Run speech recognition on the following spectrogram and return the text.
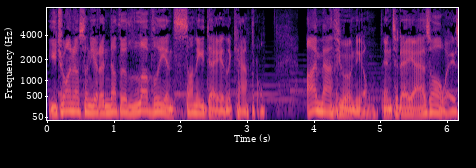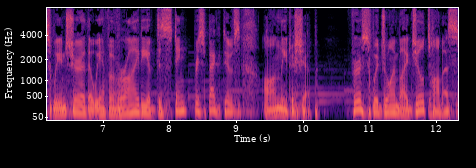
You join us on yet another lovely and sunny day in the capital. I'm Matthew O'Neill, and today, as always, we ensure that we have a variety of distinct perspectives on leadership. First, we're joined by Jill Thomas,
